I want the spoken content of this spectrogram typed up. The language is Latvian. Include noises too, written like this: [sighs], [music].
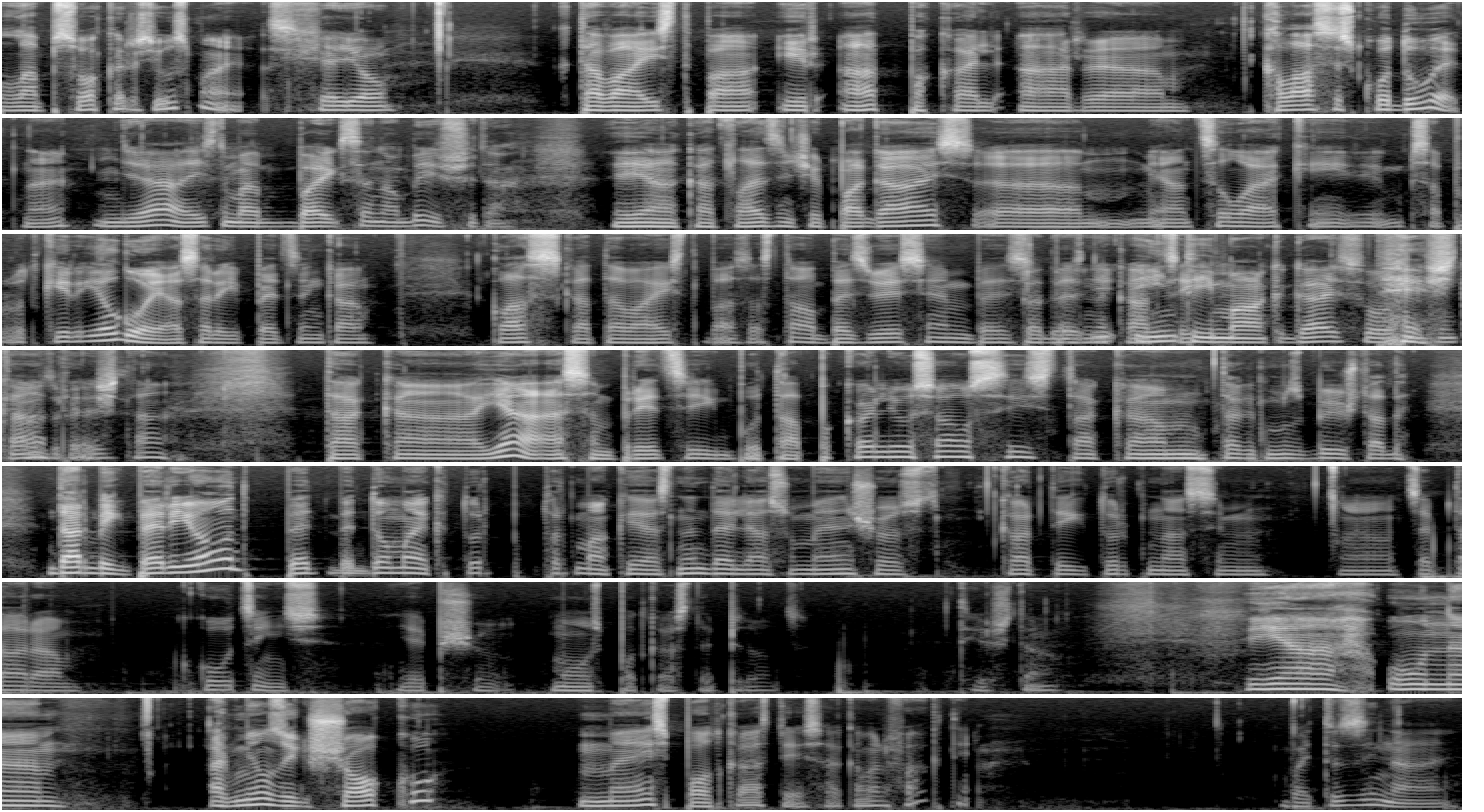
Labs vakars jūs mājās. Hejo. Tavā istabā ir atpakaļ ar um, klasisko duetu. Ne? Jā, īstenībā baigi sen nav bijis šitā. Jā, kāds laiks ir pagājis. Um, jā, cilvēki saprot, ka ir ilgojās arī pēc zin, kā, klasiskā tavā istabā sastāv bez viesiem, bez, Tāda bez nekā intīmāka gaisotne. Tieši tā, tieši tā. Tā kā jā, esam priecīgi būt atpakaļ jūsu ausīs. Tā kā tagad mums bijuši tādi darbīgi periodi, bet, bet domāju, ka turp, turpmākajās nedēļās un mēnešos kārtīgi turpināsim uh, cept ārā kūciņas, jeb šo mūsu podkāstu epizodus. Tieši tā. Jā, un uh, ar milzīgu šoku mēs podkāstu iesākam ar faktiem. Vai tu zināji?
